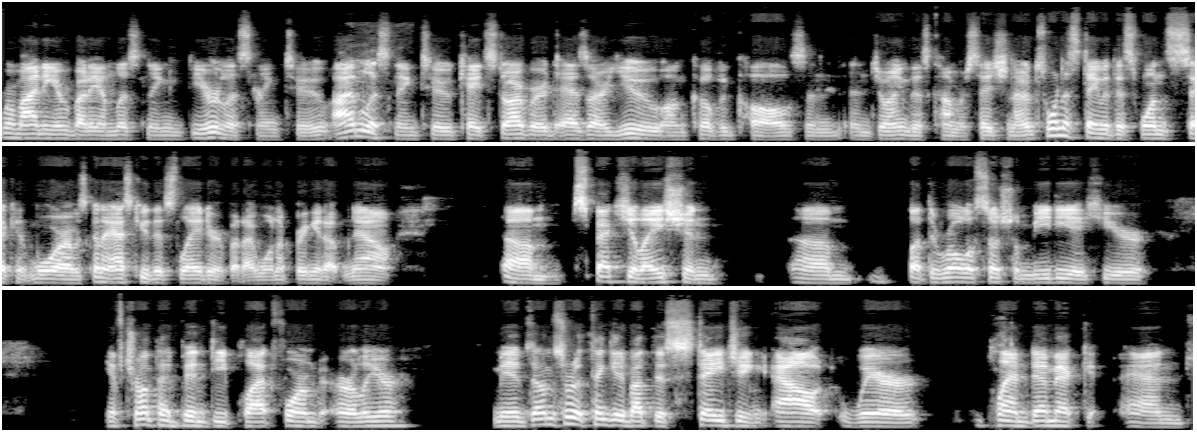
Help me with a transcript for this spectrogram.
Reminding everybody I'm listening, you're listening to, I'm listening to Kate Starbird, as are you, on COVID calls and enjoying this conversation. I just want to stay with this one second more. I was going to ask you this later, but I want to bring it up now. Um, speculation, um, but the role of social media here. If Trump had been deplatformed earlier, I mean, I'm sort of thinking about this staging out where pandemic and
